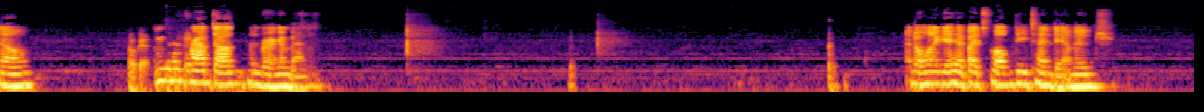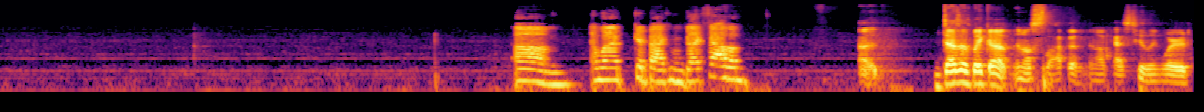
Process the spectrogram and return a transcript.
No. Okay. I'm gonna grab Dawson and bring him back. I don't want to get hit by 12d10 damage. Um, and when I get back, I'm gonna be like, Fathom, Uh, Dazeth, wake up, and I'll slap him, and I'll cast Healing Word.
